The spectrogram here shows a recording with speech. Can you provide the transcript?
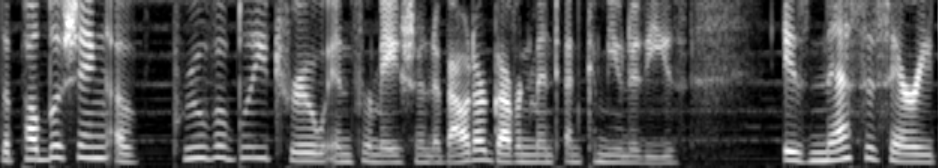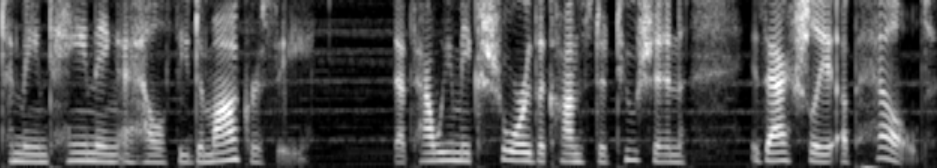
The publishing of provably true information about our government and communities is necessary to maintaining a healthy democracy. That's how we make sure the Constitution is actually upheld.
